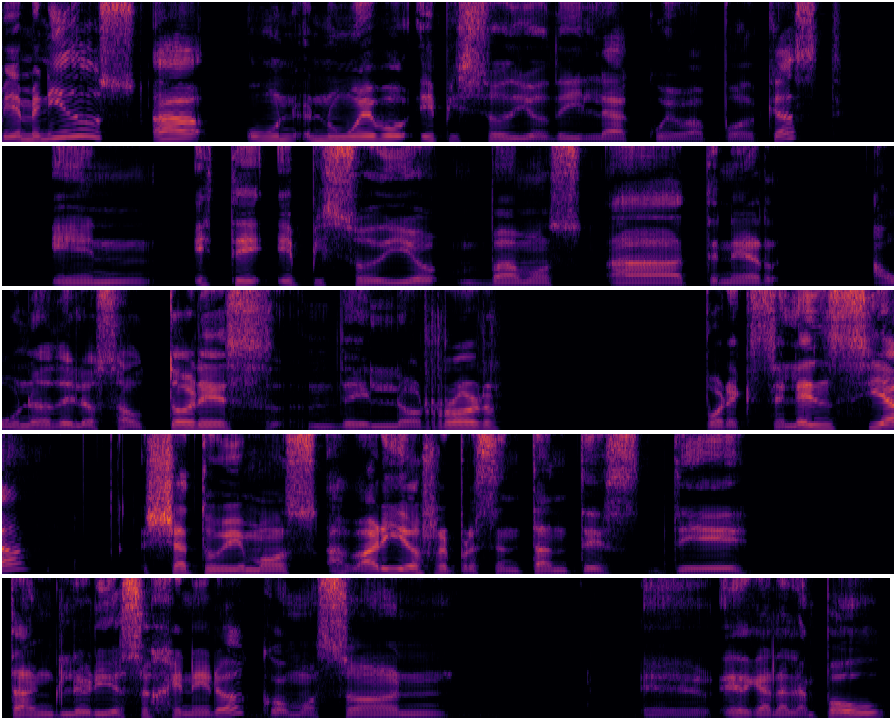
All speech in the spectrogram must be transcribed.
Bienvenidos a un nuevo episodio de La Cueva Podcast. En este episodio vamos a tener a uno de los autores del horror por excelencia, ya tuvimos a varios representantes de tan glorioso género como son eh, Edgar Allan Poe,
